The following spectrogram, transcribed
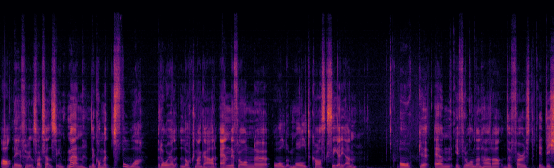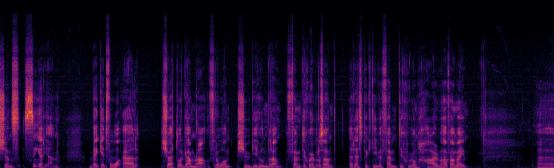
ja, det är fruktansvärt sällsynt, men det kommer två Royal Lochnagar, en ifrån eh, Old Malt Cask-serien och eh, en ifrån den här eh, The First Editions-serien. Bägge två är 21 år gamla från 2000, 57 procent respektive 57,5 här för mig. Eh,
